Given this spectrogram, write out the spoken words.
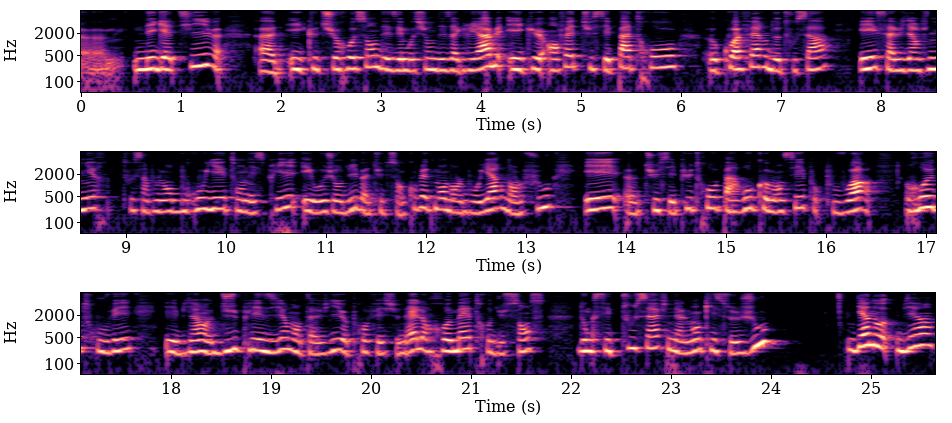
euh, euh, et que tu ressens des émotions désagréables et que en fait tu sais pas trop quoi faire de tout ça. Et ça vient venir tout simplement brouiller ton esprit. Et aujourd'hui bah, tu te sens complètement dans le brouillard, dans le flou. Et tu sais plus trop par où commencer pour pouvoir retrouver eh bien du plaisir dans ta vie professionnelle, remettre du sens. Donc c'est tout ça finalement qui se joue. Bien, au, bien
